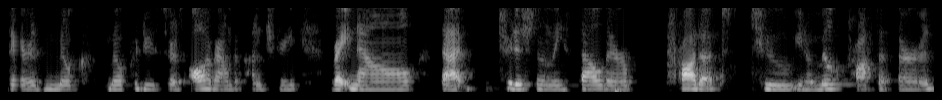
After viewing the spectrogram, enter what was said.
there's milk milk producers all around the country right now that traditionally sell their product to you know milk processors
